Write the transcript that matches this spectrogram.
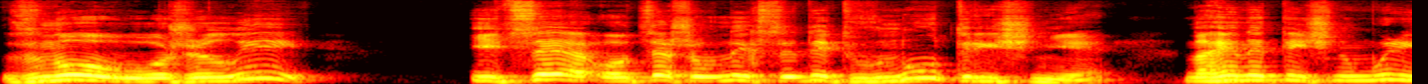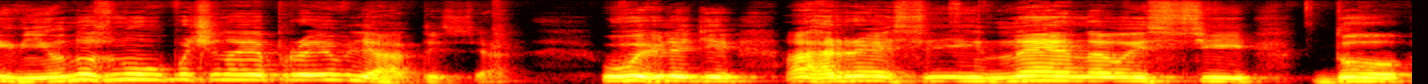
знову ожили. І це, оце, що в них сидить внутрішнє на генетичному рівні, воно знову починає проявлятися у вигляді агресії, ненависті до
